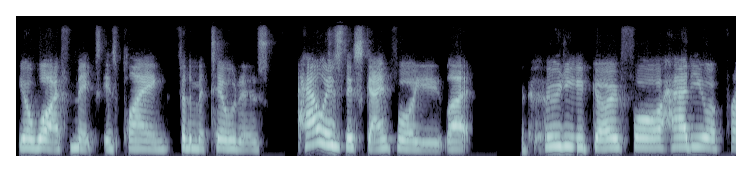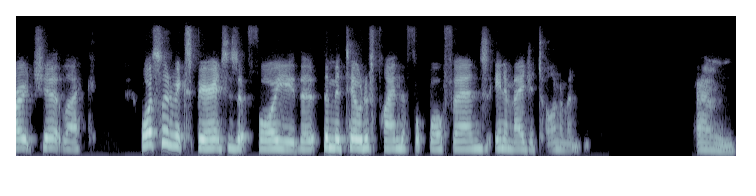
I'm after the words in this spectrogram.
your wife Meeks is playing for the Matildas. How is this game for you? Like, who do you go for? How do you approach it? Like, what sort of experience is it for you? The the Matildas playing the football ferns in a major tournament. Um,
